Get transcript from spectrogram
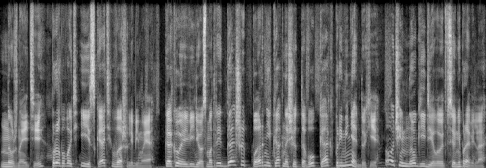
Нужно идти, пробовать и искать ваше любимое. Какое видео смотреть дальше, парни, как насчет того, как применять духи? Очень многие делают все неправильно,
